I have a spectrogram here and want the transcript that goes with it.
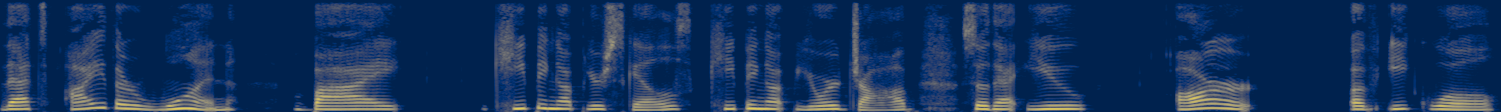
That's either one by keeping up your skills, keeping up your job so that you are of equal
